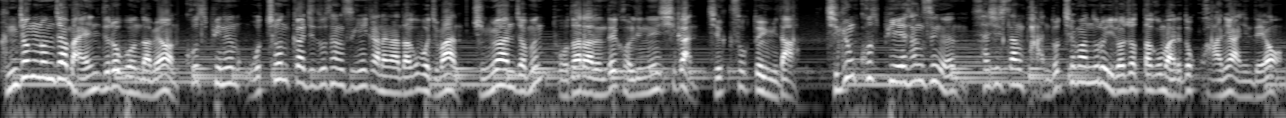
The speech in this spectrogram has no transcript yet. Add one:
긍정론자 마인드로 본다면 코스피는 5천까지도 상승이 가능하다고 보지만 중요한 점은 도달하는 데 걸리는 시간, 즉 속도입니다. 지금 코스피의 상승은 사실상 반도체만으로 이뤄졌다고 말해도 과언이 아닌데요.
